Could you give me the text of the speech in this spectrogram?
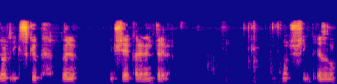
4x küp bölü 3y karenin türevi. Bunu şu şekilde yazalım.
